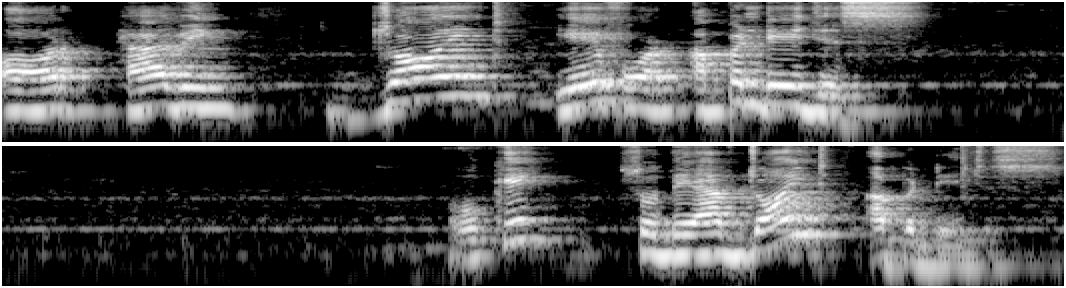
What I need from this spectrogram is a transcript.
are having joint A for appendages. Okay, so they have joint appendages.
